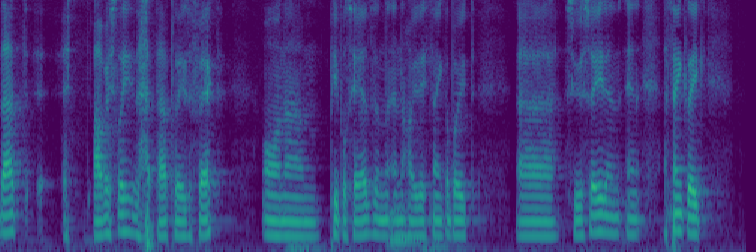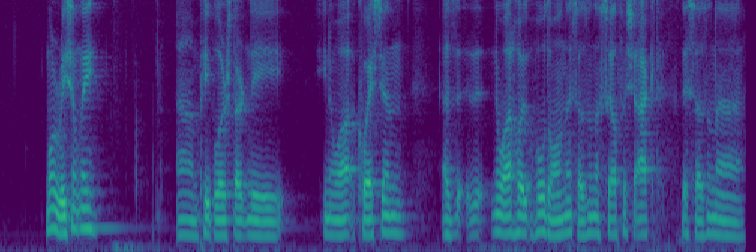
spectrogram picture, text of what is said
that obviously that that plays effect on um, people's heads and, and how they think about uh, suicide, and and I think like more recently, um, people are starting to, you know what, question as you know what, hold, hold on, this isn't a selfish act. This isn't a,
